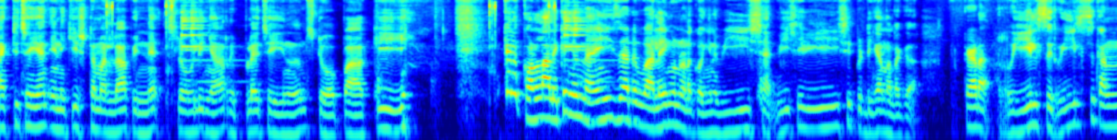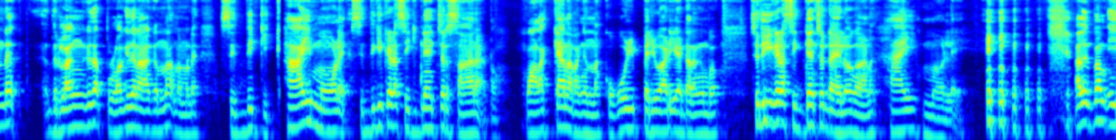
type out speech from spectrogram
ആക്ട് ചെയ്യാൻ എനിക്ക് ഇഷ്ടമല്ല. പിന്നെ സ്ലോലി ഞാൻ റിപ്ലൈ ചെയ്യുന്നതും സ്റ്റോപ്പാക്കി ഇങ്ങനെ കൊള്ളാലിക്ക ഇങ്ങനെ നൈസായിട്ട് വലയും കൊണ്ട് നടക്കുക ഇങ്ങനെ വീശാൻ വീശി വീശി പിടിക്കാൻ നടക്കുക. കേടാ റീൽസ് റീൽസ് കണ്ട് ദൃളങ്കിത പുളകിതനാകുന്ന നമ്മുടെ സിദ്ദിഖ് ഹായ് മോളെ സിദ്ദിഖിക്കയുടെ സിഗ്നേച്ചർ സാധനം കേട്ടോ വളയ്ക്കാൻ ഇറങ്ങുന്ന കോഴി പരിപാടിയായിട്ട് ഇറങ്ങുമ്പോൾ സിദ്ദിഖിക്കയുടെ സിഗ്നേച്ചർ ഡയലോഗാണ് ഹായ് മോളെ. അതിപ്പം ഈ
